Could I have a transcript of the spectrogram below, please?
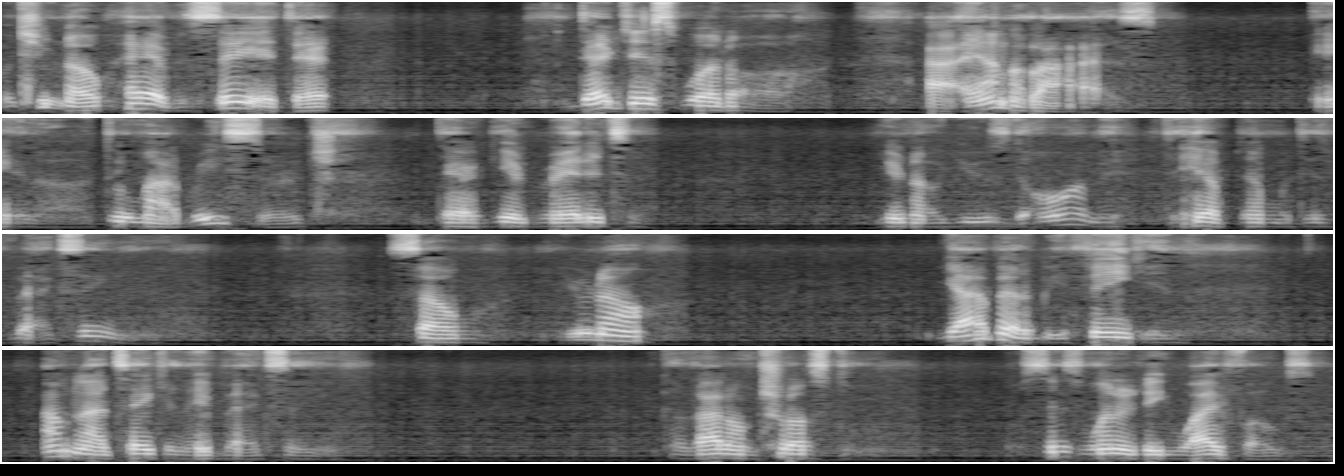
But you know, having said that, that's just what uh, I analyze. And uh, through my research, they're getting ready to, you know, use the army to help them with this vaccine. So, you know, y'all better be thinking, I'm not taking a vaccine because I don't trust them. Since one of these white folks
